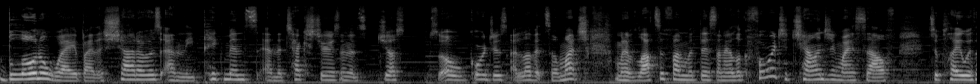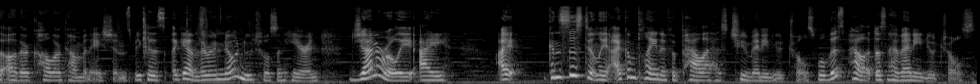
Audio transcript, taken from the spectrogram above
blown away by the shadows and the pigments and the textures and it's just so gorgeous. I love it so much. I'm gonna have lots of fun with this and I look forward to challenging myself to play with other color combinations because again, there are no neutrals in here and generally I, I, consistently I complain if a palette has too many neutrals. Well, this palette doesn't have any neutrals.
